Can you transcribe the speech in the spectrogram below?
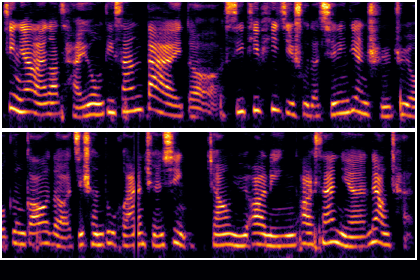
近年来呢，采用第三代的 CTP 技术的麒麟电池具有更高的集成度和安全性，将于二零二三年量产。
